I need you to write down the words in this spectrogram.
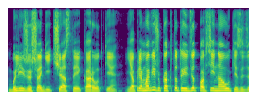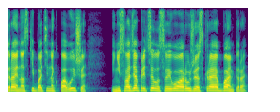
Ближе шаги, частые, короткие. Я прямо вижу, как кто-то идет по всей науке, задирая носки ботинок повыше и не сводя прицела своего оружия с края бампера,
